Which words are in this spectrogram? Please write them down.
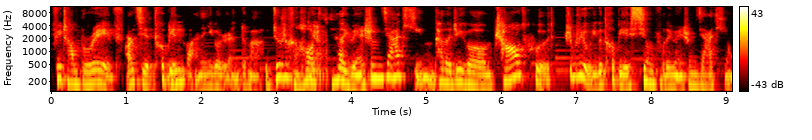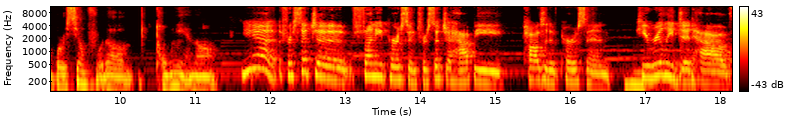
非常 brave，而且特别嗯暖的一个人，对吗？我就是很好奇 Yeah. 他的原生家庭，他的这个 childhood 是不是有一个特别幸福的原生家庭或者幸福的童年呢？ Yeah. For such a funny person, for such a happy, positive person, he really did have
